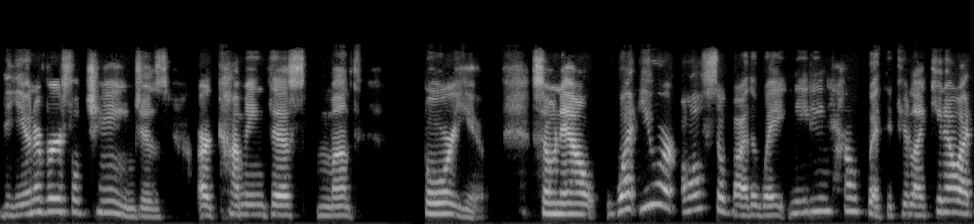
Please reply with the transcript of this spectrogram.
the universal changes are coming this month for you. So now, what you are also, by the way, needing help with, if you're like, you know what,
